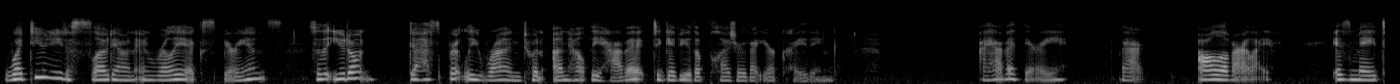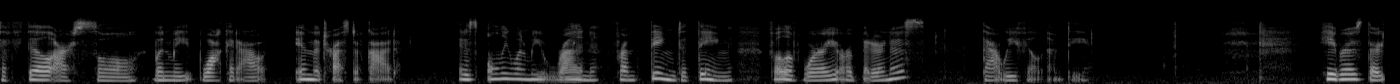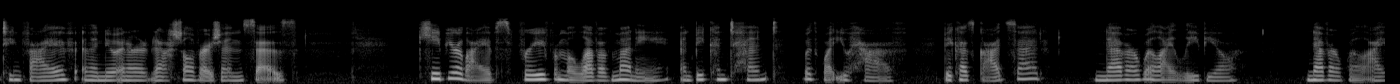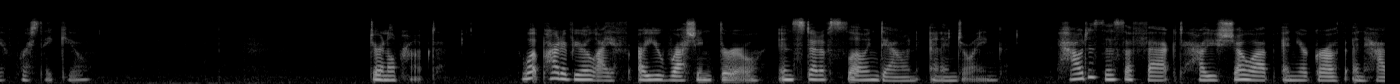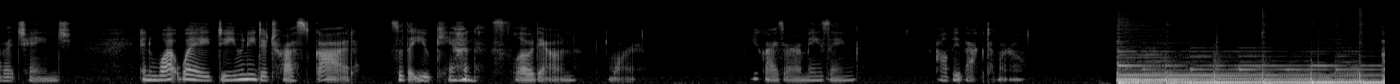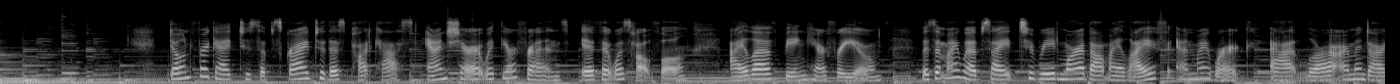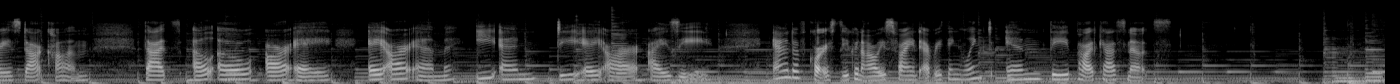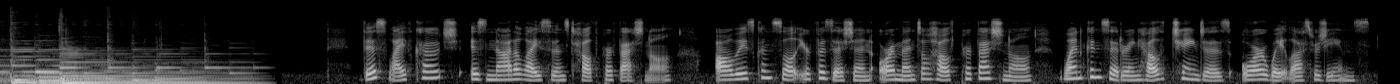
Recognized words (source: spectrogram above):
What do you need to slow down and really experience so that you don't desperately run to an unhealthy habit to give you the pleasure that you're craving. I have a theory that all of our life is made to fill our soul when we walk it out in the trust of God. It is only when we run from thing to thing full of worry or bitterness that we feel empty. Hebrews 13:5 in the New International Version says, Keep your lives free from the love of money and be content with what you have, because God said, Never will I leave you, never will I forsake you. Journal prompt What part of your life are you rushing through instead of slowing down and enjoying? How does this affect how you show up and your growth and habit change? In what way do you need to trust God so that you can slow down? More. You guys are amazing. I'll be back tomorrow. Don't forget to subscribe to this podcast and share it with your friends if it was helpful. I love being here for you. Visit my website to read more about my life and my work at loraarmendariz.com. That's L O R A A R M E N D A R I Z. And of course, you can always find everything linked in the podcast notes. This life coach is not a licensed health professional. Always consult your physician or mental health professional when considering health changes or weight loss regimes.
